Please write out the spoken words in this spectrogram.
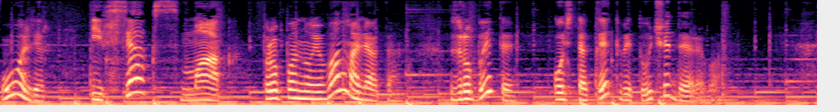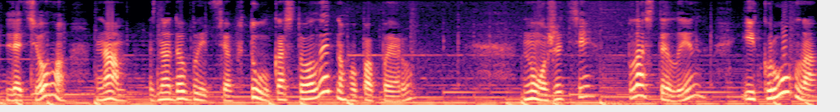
колір і всяк смак. Пропоную вам, малята, зробити ось таке квітуче дерево. Для цього нам знадобиться втулка з туалетного паперу, ножиці, пластилин і кругла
